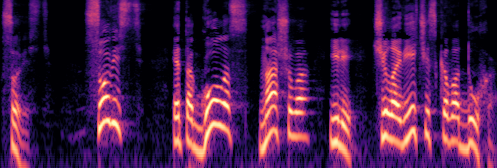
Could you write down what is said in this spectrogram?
совесть. Совесть – это голос нашего или человеческого духа.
